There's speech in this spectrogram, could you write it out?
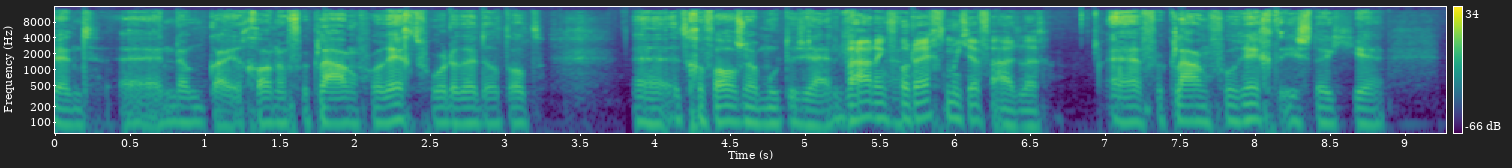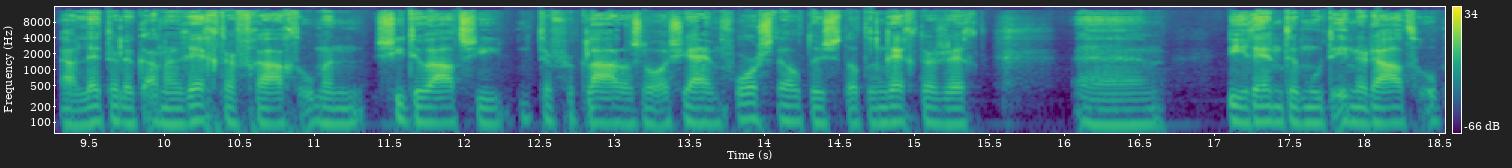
0%. en dan kan je gewoon een verklaring voor recht vorderen... dat dat het geval zou moeten zijn. Verklaring voor recht moet je even uitleggen. Uh, verklaring voor recht is dat je nou, letterlijk aan een rechter vraagt om een situatie te verklaren zoals jij hem voorstelt. Dus dat een rechter zegt, uh, die rente moet inderdaad op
